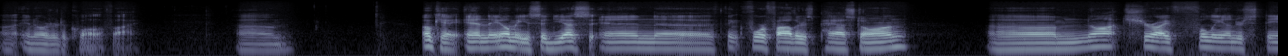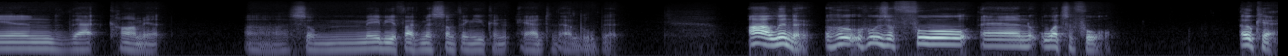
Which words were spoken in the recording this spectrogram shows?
uh, in order to qualify. Um, okay, and Naomi, you said yes, and uh, I think forefathers passed on. I'm um, not sure I fully understand that comment. Uh, so maybe if I've missed something, you can add to that a little bit. Ah, Linda, who, who's a fool and what's a fool? Okay,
